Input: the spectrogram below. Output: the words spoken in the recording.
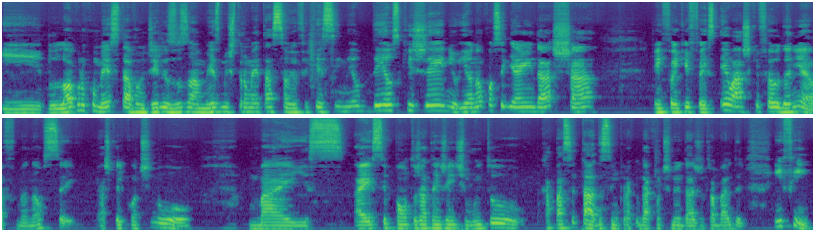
E logo no começo da Vandy eles usam a mesma instrumentação. Eu fiquei assim, meu Deus, que gênio! E eu não consegui ainda achar quem foi que fez. Eu acho que foi o Danny Elfman, não sei. Acho que ele continuou. Mas a esse ponto já tem gente muito capacitada assim, para dar continuidade no trabalho dele. Enfim,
